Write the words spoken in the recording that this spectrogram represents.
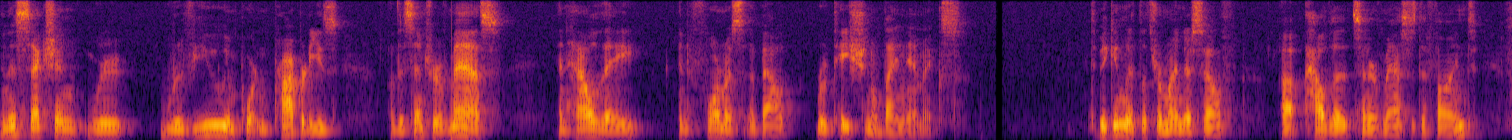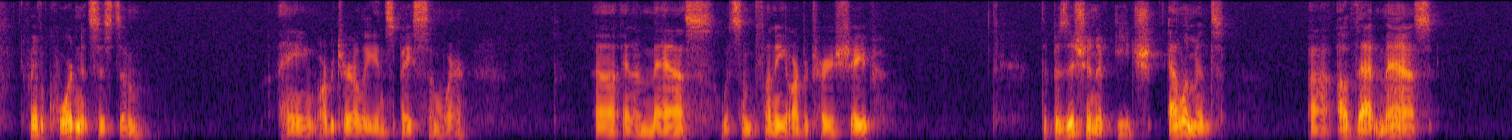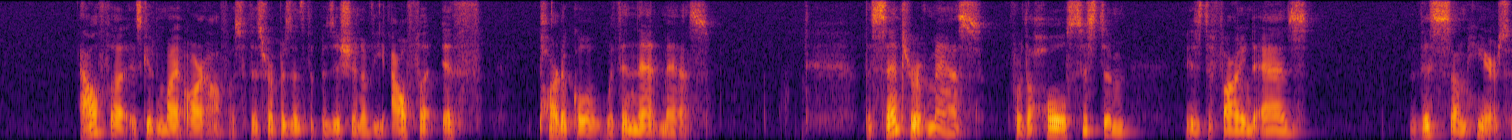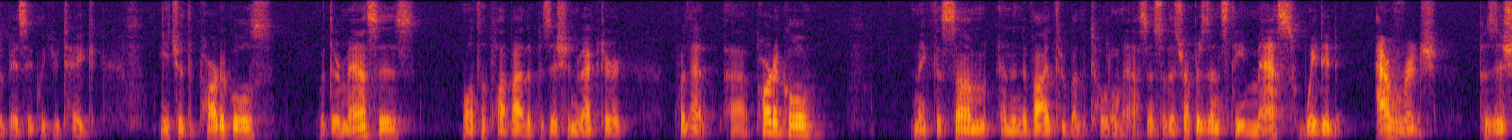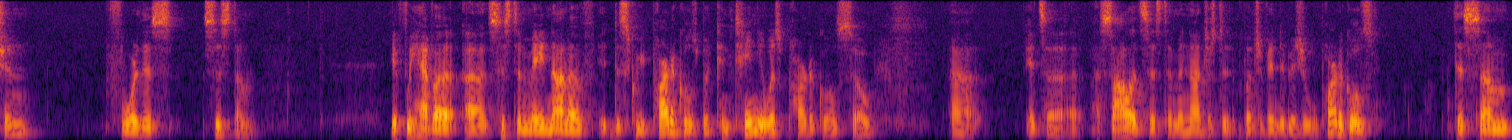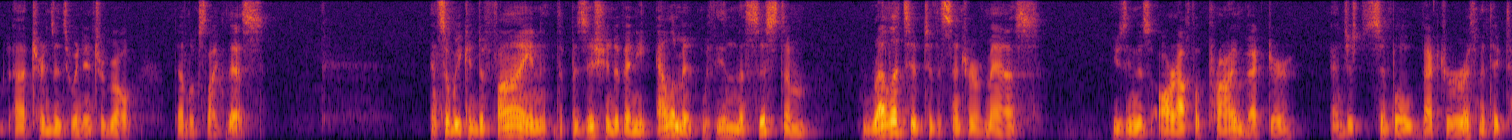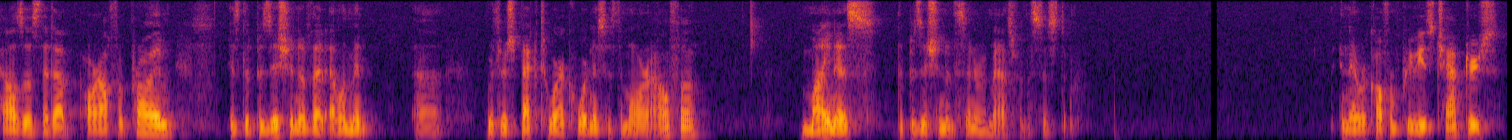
In this section, we review important properties of the center of mass and how they inform us about rotational dynamics. To begin with, let's remind ourselves uh, how the center of mass is defined. If we have a coordinate system hanging arbitrarily in space somewhere, uh, and a mass with some funny arbitrary shape, the position of each element uh, of that mass alpha is given by r alpha. So this represents the position of the alpha if particle within that mass. The center of mass for the whole system is defined as this sum here. So basically you take each of the particles with their masses, multiply by the position vector for that uh, particle, make the sum, and then divide through by the total mass. And so this represents the mass-weighted average position for this system. If we have a, a, system made not of discrete particles but continuous particles, so uh, it's a, a, solid system and not just a bunch of individual particles, this sum uh, turns into an integral that looks like this. And so we can define the position of any element within the system relative to the center of mass using this r alpha prime vector and just simple vector arithmetic tells us that r alpha prime is the position of that element uh, with respect to our coordinate system r alpha minus the position of the center of mass for the system. And now recall from previous chapters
